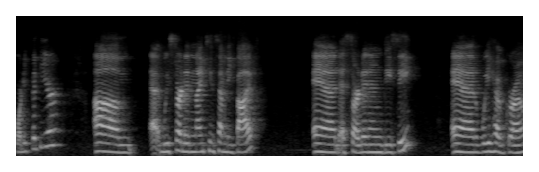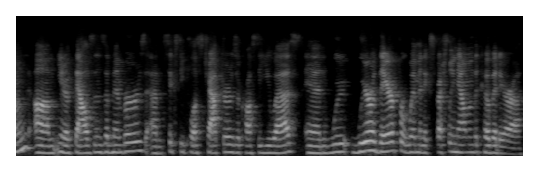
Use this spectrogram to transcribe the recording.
45th year. Um, we started in 1975 and it started in DC. And we have grown, um, you know, thousands of members, and 60 plus chapters across the U.S. And we're we're there for women, especially now in the COVID era,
